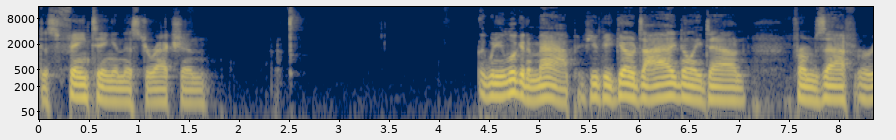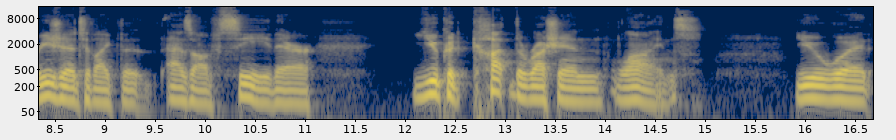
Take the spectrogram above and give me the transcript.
just feinting in this direction. Like when you look at a map, if you could go diagonally down from Zaporizhia to like the Azov Sea there, you could cut the Russian lines you would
